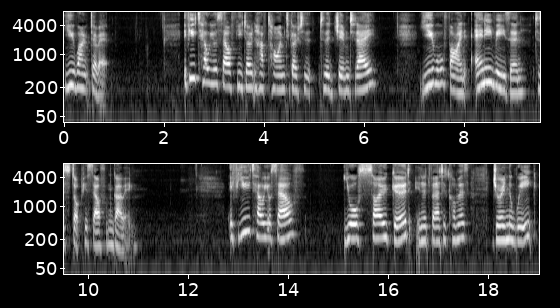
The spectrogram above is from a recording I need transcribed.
you won't do it. If you tell yourself you don't have time to go to, to the gym today, you will find any reason to stop yourself from going. If you tell yourself you're so good, in inverted commas, during the week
